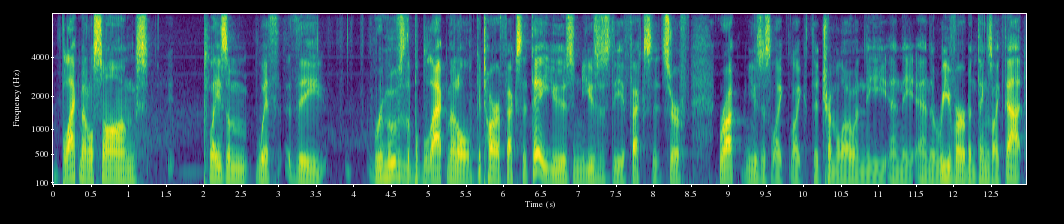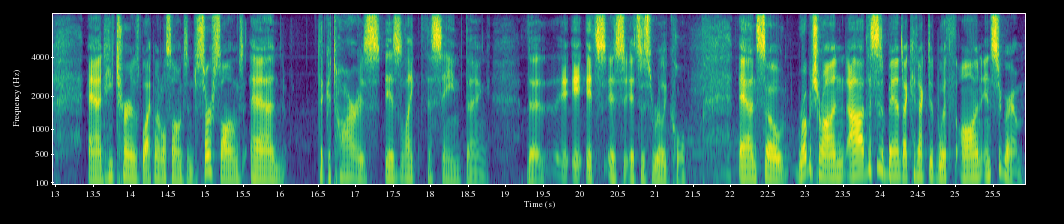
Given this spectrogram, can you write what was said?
black metal songs, plays them with the removes the black metal guitar effects that they use and uses the effects that surf rock uses like like the tremolo and the and the and the reverb and things like that and he turns black metal songs into surf songs and the guitar is is like the same thing The it, it's it's it's just really cool. And so Robotron, uh, this is a band I connected with on Instagram.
